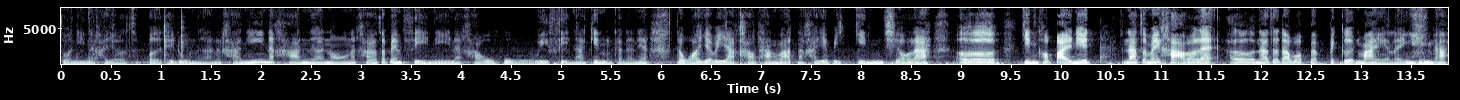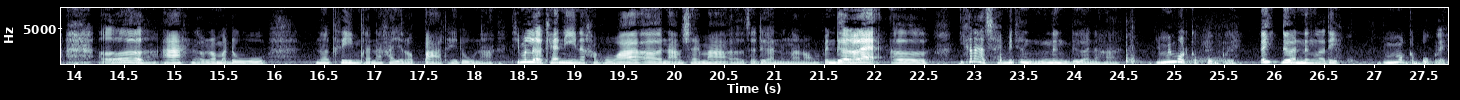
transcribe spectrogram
ตัวนี้นะคะเดี๋ยวเราจะเปิดให้ดูเนื้อนะคะ นี่นะคะเนื้อน้องนะคะก็จะเป็นสีนี้นะคะโอ้โหสีน่ากินเหมือนกันนะเนี่ยแต่ว่าอย่าไปอยากขาวทางรัดนะคะ อย่าไปกินเชียวนะเออ กินเข้าไปนิดน่าจะไม่ขาวแล้วแหละเออน่าจะได้ว่าแบบไปเกิดใหม่อะไรอย่างงี้นะเอออะเดี๋ยวเรามาดู เนื้อครีมกันนะคะ เดี๋ยวเราปาดให้ดูนะ ที่มันเหลือแค่นี้นะคะ เพราะว่าเออน้ำใช้มาเออจะเดือนหนึ่งแล้วเนาะ เป็นเดือนแล้วแหละ เออ นี่ขนาดใช้ไม่ถึงหนึ่งเดือนนะคะ ยังไม่หมดกระปุกเลย เอ้ย เดือนหนึ่งแล้วดิ ยังไม่หมดกระปุกเลย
